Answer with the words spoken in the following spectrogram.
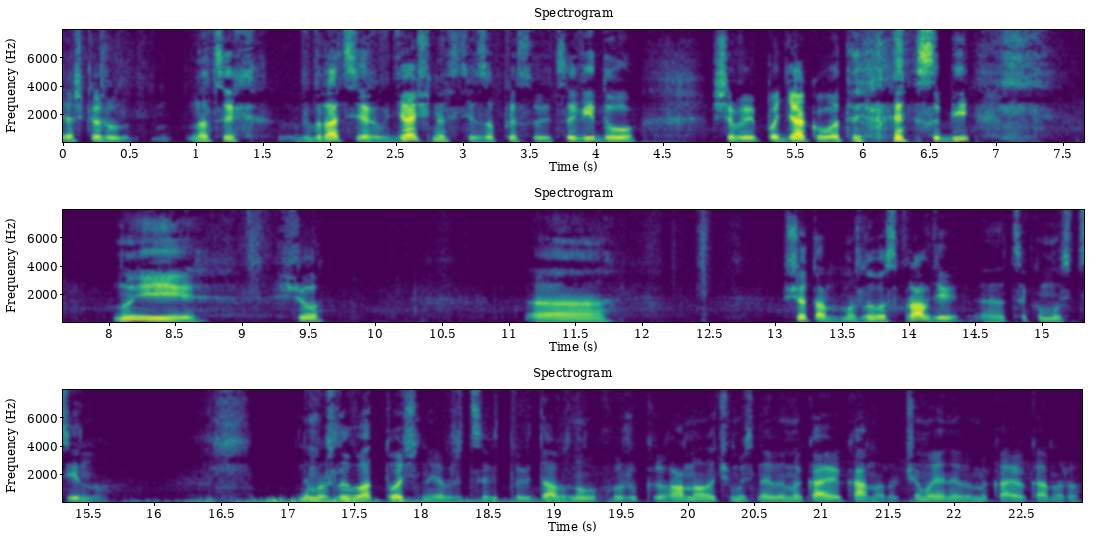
я ж кажу, на цих вібраціях вдячності записую це відео, щоб подякувати собі. Ну і що? Е, що там? Можливо, справді е, це комусь цінно. Неможливо, а точно. Я вже це відповідав, знову ходжу кругами, але чомусь не вимикаю камеру. Чому я не вимикаю камеру?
